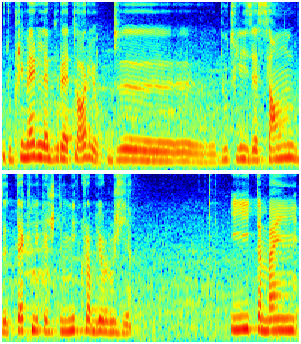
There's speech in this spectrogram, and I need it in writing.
do primeiro laboratório de, de utilização de técnicas de microbiologia. E também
